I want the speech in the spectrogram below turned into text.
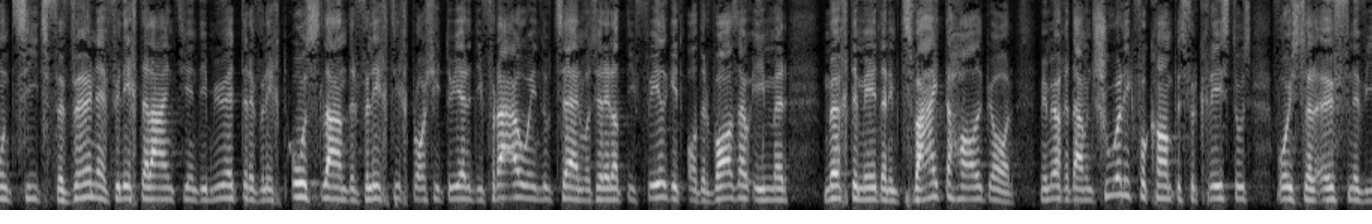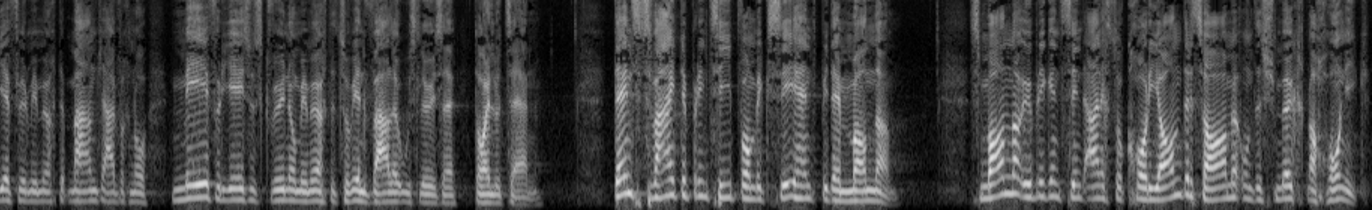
und sie zu verwöhnen. Vielleicht alleinziehende Mütter, vielleicht Ausländer, vielleicht sich prostituierende Frauen in Luzern, wo es relativ viel gibt, oder was auch immer, möchten wir dann im zweiten Halbjahr, wir möchten auch eine Schulung von Campus für Christus, wo uns soll öffnen wie für, wir möchten Menschen einfach noch mehr für Jesus gewinnen und wir möchten so wie eine Welle auslösen, hier in Luzern. Dann das zweite Prinzip, das wir gesehen haben bei dem Manna. Das Manna übrigens sind eigentlich so Koriandersamen und es schmeckt nach Honig,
